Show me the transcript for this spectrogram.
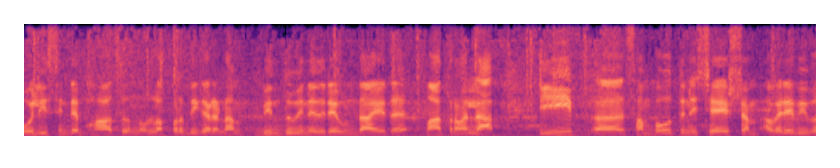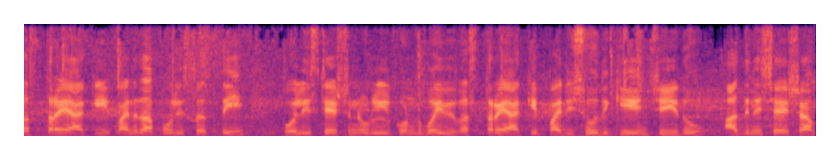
പോലീസിന്റെ ഭാഗത്തു നിന്നുള്ള പ്രതികരണം ബിന്ദുവിനെതിരെ ഉണ്ടായത്. മാത്രമല്ല ഈ സംഭവത്തിന് ശേഷം അവരെ വിവസ്ത്രയാക്കി വനിതാ പോലീസ് എത്തി. പോലീസ് സ്റ്റേഷനുള്ളിൽ കൊണ്ടുപോയി വിവസ്ത്രയാക്കി പരിശോധിക്കുകയും ചെയ്തു. അതിനുശേഷം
